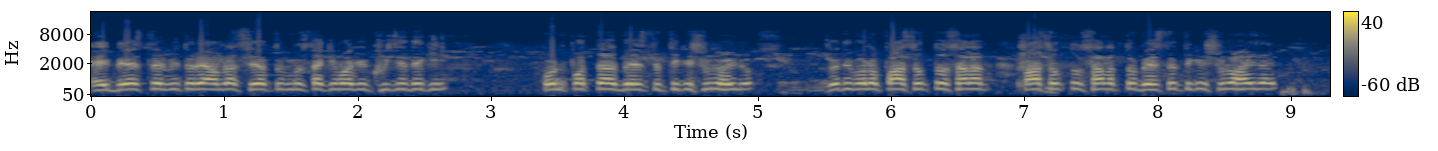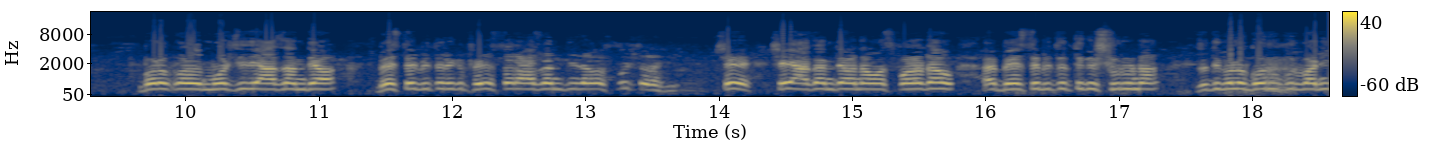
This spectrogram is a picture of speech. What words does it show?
এই বেহেস্তের ভিতরে আমরা সিরাতুল মুস্তাকিম আগে খুঁজে দেখি কোন পথটা বেহেস্তের থেকে শুরু হইল। যদি বলো পাঁচ অক্ত সালাদ পাঁচ অক্ত সালাদ তো বেহেস্তের থেকে শুরু হয় নাই। বড় করে মসজিদে আজান দেওয়া বেহেস্তের ভিতরে কি ফেরেস্তারা আজান দিয়ে নামাজ পড়তে রাখি সে সেই আজান দেওয়া নামাজ পড়াটাও বেহেস্তের ভিতর থেকে শুরু না। যদি বলো গরু কুরবানি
